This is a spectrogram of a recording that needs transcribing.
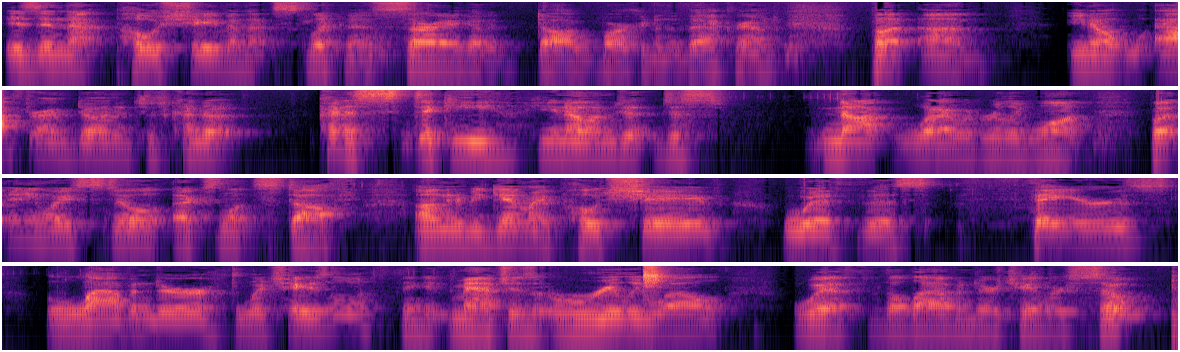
is in that post shave and that slickness. Sorry, I got a dog barking in the background. But, um, you know, after I'm done, it's just kind of kind of sticky, you know, and just, just not what I would really want. But anyway, still excellent stuff. I'm going to begin my post shave with this Thayer's Lavender Witch Hazel. I think it matches really well with the Lavender Taylor Soap.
